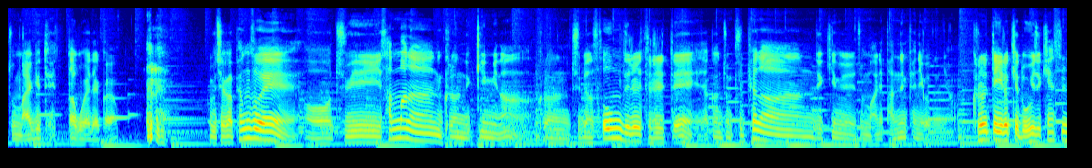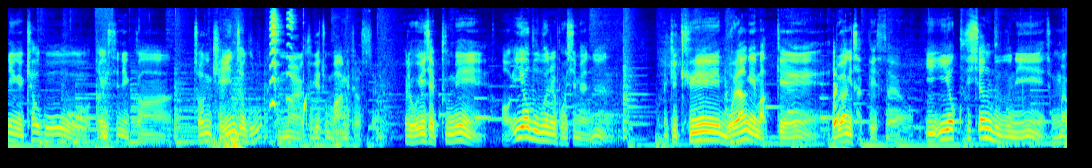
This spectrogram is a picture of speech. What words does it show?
좀 알게 됐다고 해야 될까요? 그리고 제가 평소에 어, 주위 산만한 그런 느낌이나 그런 주변 소음들을 들을 때 약간 좀 불편한 느낌을 좀 많이 받는 편이거든요. 그럴 때 이렇게 noise canceling을 켜고 더 있으니까 저는 개인적으로 정말 그게 좀 마음에 들었어요. 그리고 이 제품이 어, 이어 부분을 보시면은 이렇게 귀 모양에 맞게 모양이 잡혀 있어요. 이 이어 쿠션 부분이 정말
